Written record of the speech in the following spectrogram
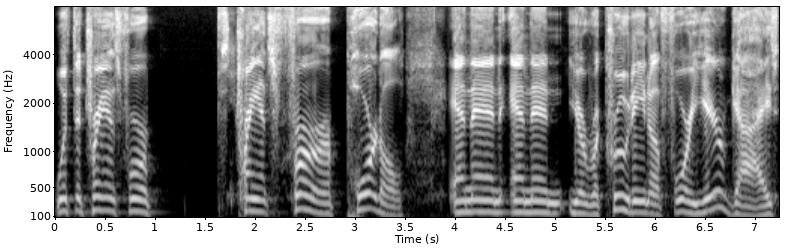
with the transfer transfer portal, and then and then you're recruiting of four year guys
